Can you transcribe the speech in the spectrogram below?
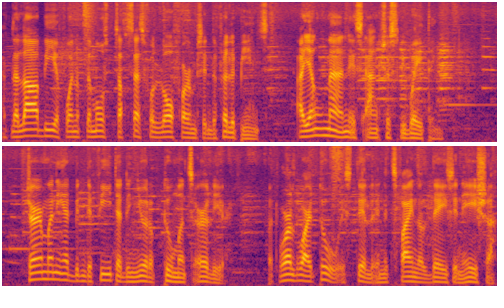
at the lobby of one of the most successful law firms in the Philippines, a young man is anxiously waiting. Germany had been defeated in Europe two months earlier, but World War II is still in its final days in Asia.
